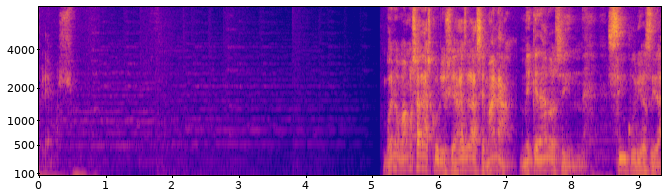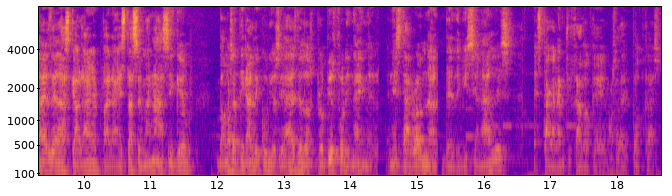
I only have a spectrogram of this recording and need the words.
veremos. Bueno, vamos a las curiosidades de la semana. Me he quedado sin, sin curiosidades de las que hablar para esta semana, así que vamos a tirar de curiosidades de los propios 49ers en esta ronda de divisionales está garantizado que vamos a hacer podcast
